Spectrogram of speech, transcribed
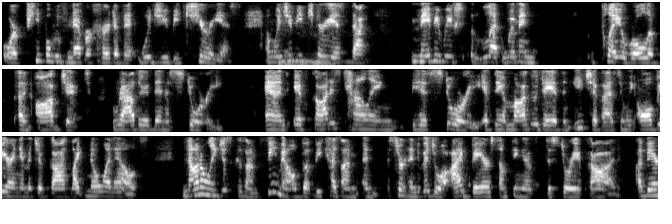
or people who've never heard of it, would you be curious? And would you be mm. curious that maybe we've let women play a role of an object rather than a story. And if God is telling his story, if the imago Dei is in each of us and we all bear an image of God like no one else, not only just because I'm female, but because I'm a certain individual, I bear something of the story of God. I bear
